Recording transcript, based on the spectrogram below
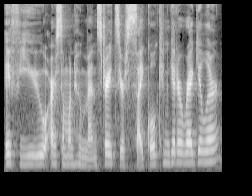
If you are someone who menstruates, your cycle can get irregular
